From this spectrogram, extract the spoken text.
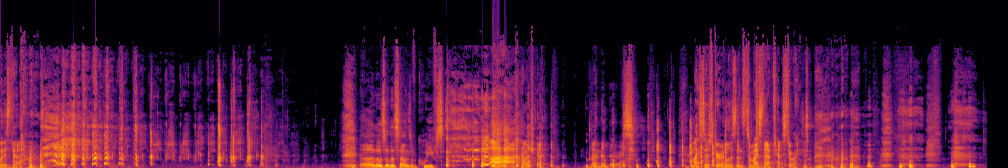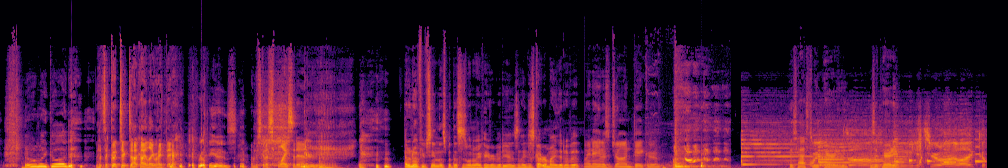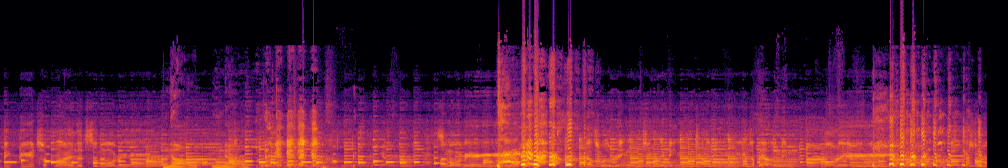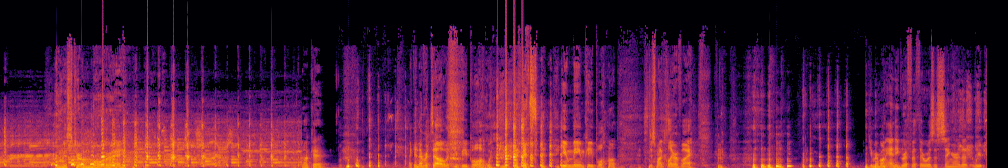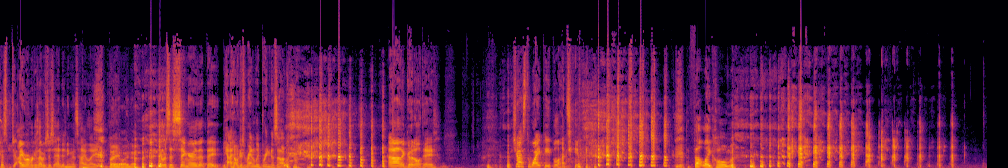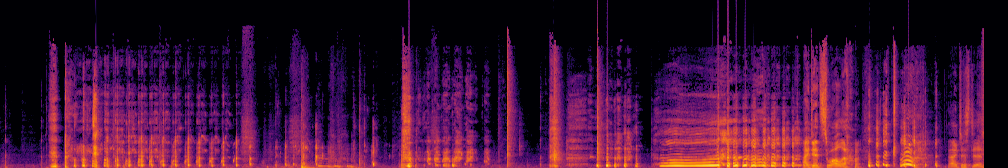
What is that? Uh, those are the sounds of queefs. ah, okay. I'm embarrassed. My sister listens to my Snapchat stories. oh my god. That's a good TikTok highlight right there. It really is. I'm just gonna splice it in. I don't know if you've seen this, but this is one of my favorite videos, and I just got reminded of it. My name is John Dacre. this has to be parody. Is it parody? It's your Mr. Moray. Okay. I can never tell with you people. it's you mean people. Just want to clarify. Do you remember on Andy Griffith there was a singer that we because I remember because I was just editing this highlight, I know, I know. there was a singer that they yeah I don't just randomly bring this up. ah, the good old days just white people on TV. Felt like home. I did swallow. Oh I just did.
